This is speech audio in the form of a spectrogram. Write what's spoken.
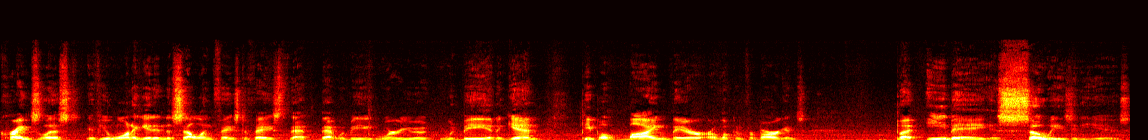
Craigslist, if you want to get into selling face to face, that that would be where you would be. And again, people buying there are looking for bargains. But eBay is so easy to use.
